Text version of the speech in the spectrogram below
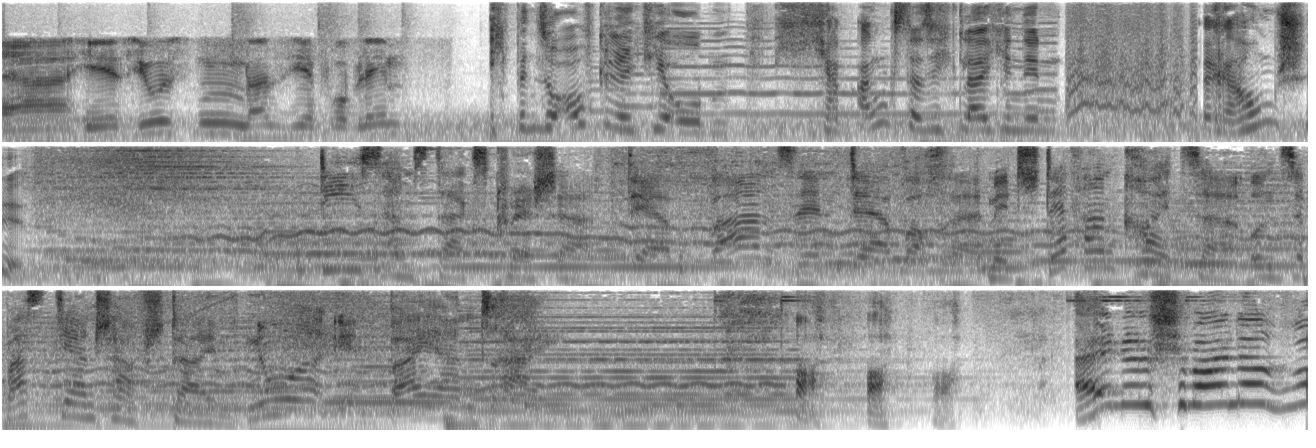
Ja, hier ist Houston. Was ist Ihr Problem? Ich bin so aufgeregt hier oben. Ich habe Angst, dass ich gleich in den Raumschiff. Die Samstagscrasher. Der Wahnsinn der Woche. Mit Stefan Kreuzer und Sebastian Schaffstein. Nur in Bayern 3. Eine Schweinerei!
